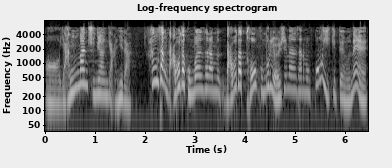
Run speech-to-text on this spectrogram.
어, 양만 중요한 게 아니라 항상 나보다 공부하는 사람은 나보다 더 공부를 열심히 하는 사람은 꼭 있기 때문에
